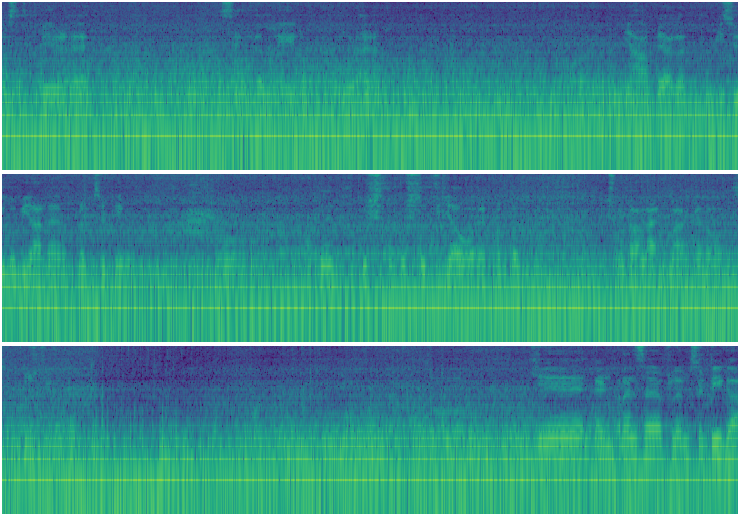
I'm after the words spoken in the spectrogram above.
मस्त पेड़ है। सिंगल लेन रोड है, और यहाँ पे अगर किसी को भी आना है फ़िल्म सिटी में तो यहाँ पे कुछ ना कुछ तो दिया हुआ है मतलब छोटा लैंडमार्क है और सब कुछ दिया हुआ है। तो ये एंट्रेंस है फ़िल्म सिटी का,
